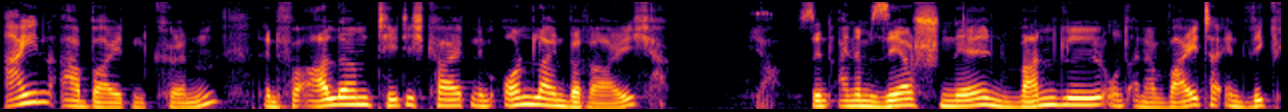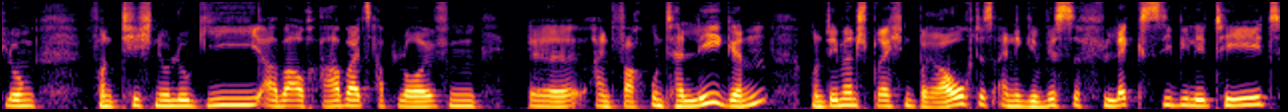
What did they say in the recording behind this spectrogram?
einarbeiten können. Denn vor allem Tätigkeiten im Online-Bereich ja, sind einem sehr schnellen Wandel und einer Weiterentwicklung von Technologie, aber auch Arbeitsabläufen äh, einfach unterlegen und dementsprechend braucht es eine gewisse Flexibilität,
